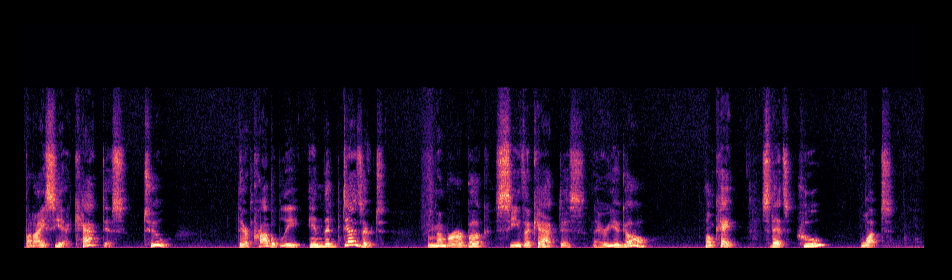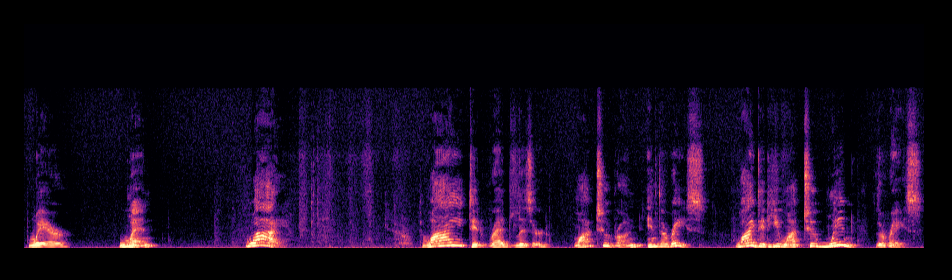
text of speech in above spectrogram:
But I see a cactus, too. They're probably in the desert. Remember our book, See the Cactus. There you go. Okay, so that's who, what, where, when, why. Why did Red Lizard want to run in the race? Why did he want to win the race?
